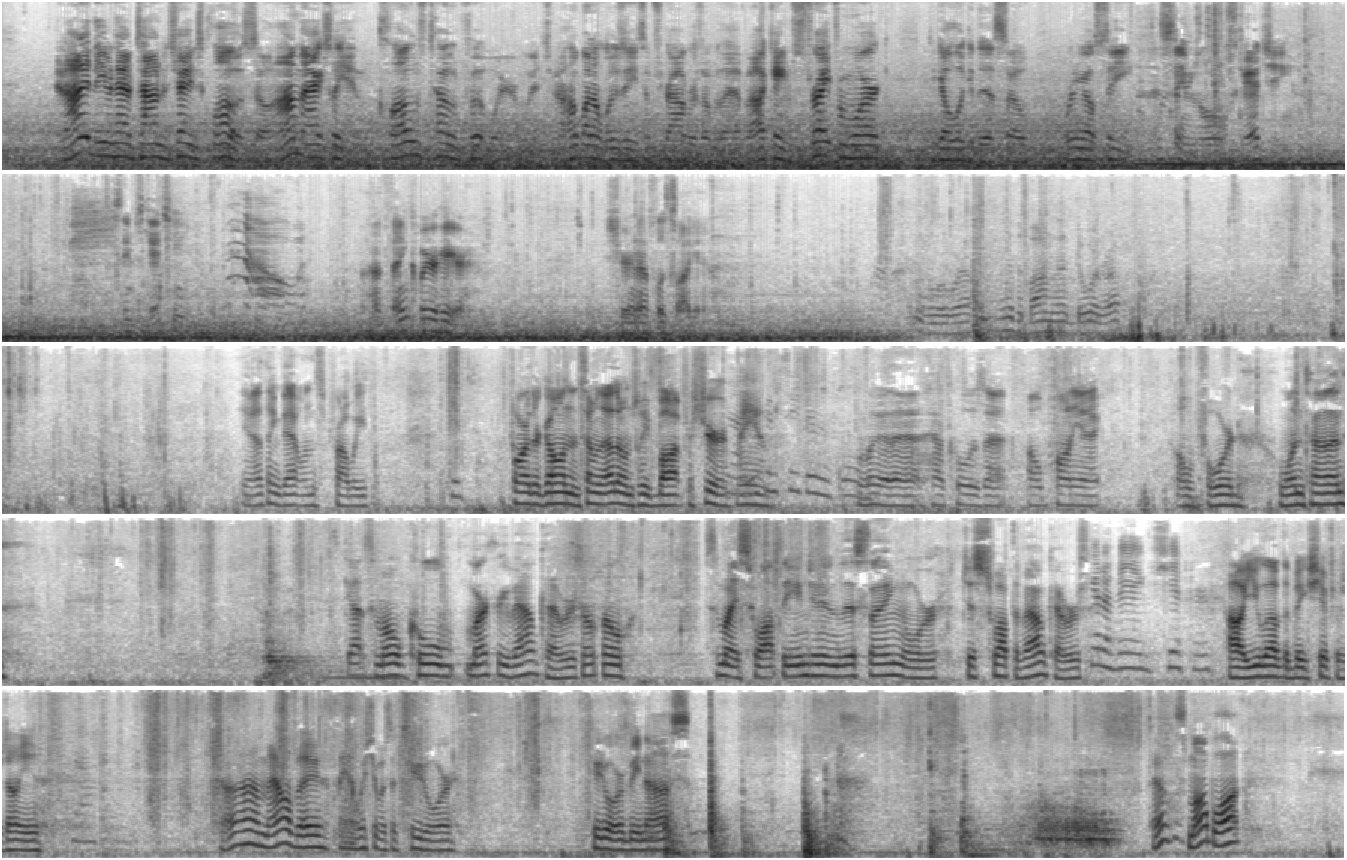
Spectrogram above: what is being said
And I didn't even have time to change clothes, so I'm actually in closed-toed footwear, which I hope I don't lose any subscribers over that. But I came straight from work to go look at this, so we're gonna go see. This seems a little sketchy. Seems sketchy. Wow. I think we're here. Sure enough, looks like it. Look a little rough. Look at the bottom of that door rough. Yeah, I think that one's probably farther gone than some of the other ones we've bought for sure. Yeah, Man, You can see the look at that. How cool is that? Old Pontiac, old Ford one ton. It's got some old cool Mercury valve covers. I don't know. Somebody swap the engine into this thing or just swap the valve covers. Got a big shifter. Oh, you love the big shifters, don't you? Yeah. Ah, Malibu. Man, I wish it was a two door. Two door would be nice. Well, small block.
